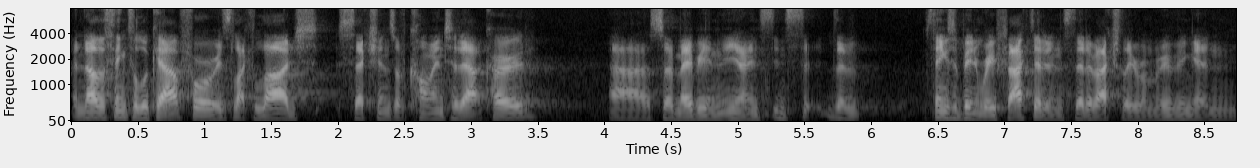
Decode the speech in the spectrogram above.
another thing to look out for is like large sections of commented out code. Uh, so maybe in, you know, in, in the things have been refactored and instead of actually removing it and,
